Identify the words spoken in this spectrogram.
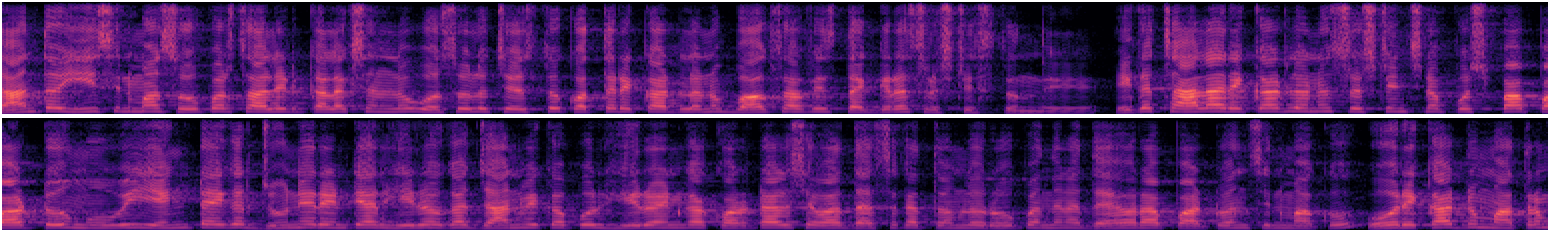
దాంతో ఈ సినిమా సూపర్ సాలిడ్ కలెక్షన్లు వసూలు చేస్తూ కొత్త రికార్డులను బాక్సాఫీస్ దగ్గర సృష్టిస్తుంది. ఇక చాలా రికార్డులను సృష్టించిన Pushpa part two movie young tiger junior NTR హీరోగా జాన్వీ కపూర్ హీరోయిన్గా కొరటాల శివ దర్శకత్వంలో రూపొందిన దేవరా పార్ట్ వన్ సినిమాకు ఓ రికార్డును మాత్రం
